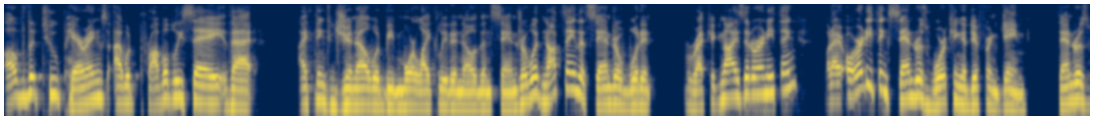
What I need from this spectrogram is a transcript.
of the two pairings, I would probably say that I think Janelle would be more likely to know than Sandra would. Not saying that Sandra wouldn't recognize it or anything, but I already think Sandra's working a different game. Sandra's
